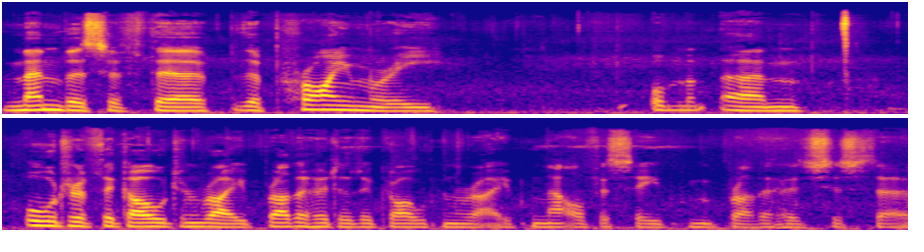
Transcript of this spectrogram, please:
members of the the primary um, um Order of the Golden Robe, Brotherhood of the Golden Robe, and that obviously Brotherhood's just uh,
